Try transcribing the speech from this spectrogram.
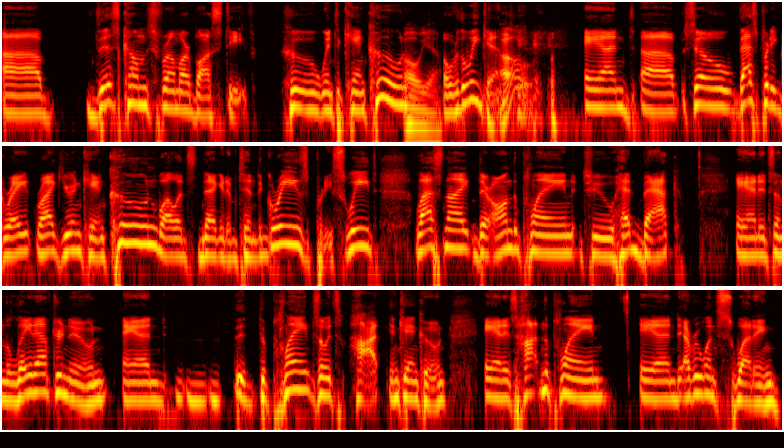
Uh, this comes from our boss Steve, who went to Cancun. Oh, yeah. over the weekend. Oh. And uh, so that's pretty great, right? You're in Cancun while it's negative 10 degrees, pretty sweet. Last night, they're on the plane to head back, and it's in the late afternoon. And the, the plane, so it's hot in Cancun, and it's hot in the plane, and everyone's sweating.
